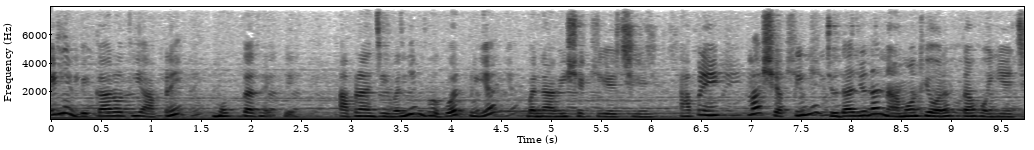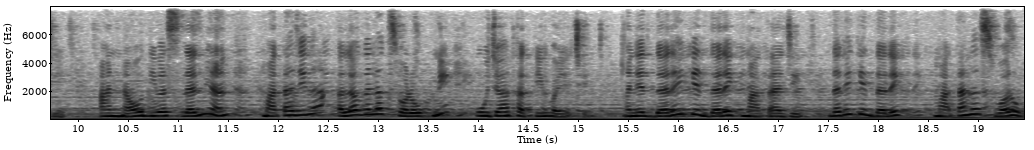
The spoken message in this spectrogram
એટલે વિકારોથી આપણે મુક્ત થઈએ આપણા જીવનને ભગવત પ્રિય બનાવી શકીએ છીએ. આપણે માં શક્તિને જુદા જુદા નામોથી ઓળખતા હોઈએ છીએ. આ નવ દિવસ દરમિયાન માતાજીના અલગ અલગ સ્વરૂપની પૂજા થતી હોય છે. અને દરેકે દરેક માતાજી, દરેકે દરેક માતાના સ્વરૂપ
